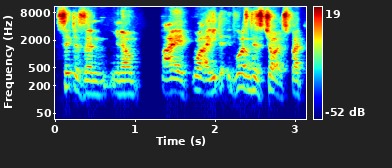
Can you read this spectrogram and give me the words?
citizen, you know, by, well, he, it wasn't his choice, but,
